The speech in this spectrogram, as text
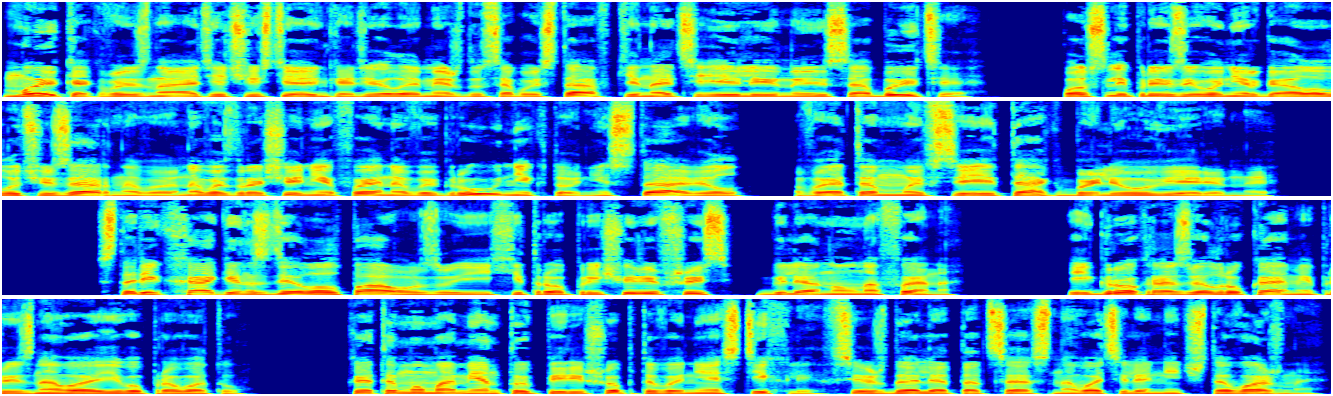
Мы, как вы знаете, частенько делаем между собой ставки на те или иные события. После призыва Нергала Лучезарного на возвращение Фэна в игру никто не ставил. В этом мы все и так были уверены. Старик Хаген сделал паузу и, хитро прищурившись, глянул на Фэна. Игрок развел руками, признавая его правоту. К этому моменту перешептывания стихли, все ждали от отца-основателя нечто важное.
